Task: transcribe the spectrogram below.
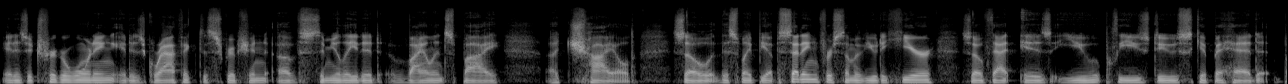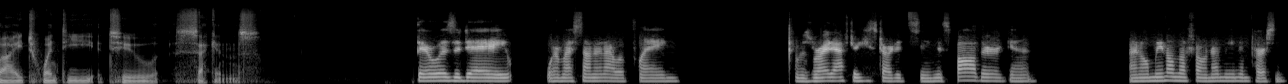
It is a trigger warning, it is graphic description of simulated violence by a child. So this might be upsetting for some of you to hear. So if that is you, please do skip ahead by 22 seconds. There was a day where my son and I were playing it was right after he started seeing his father again. I don't mean on the phone, I mean in person.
